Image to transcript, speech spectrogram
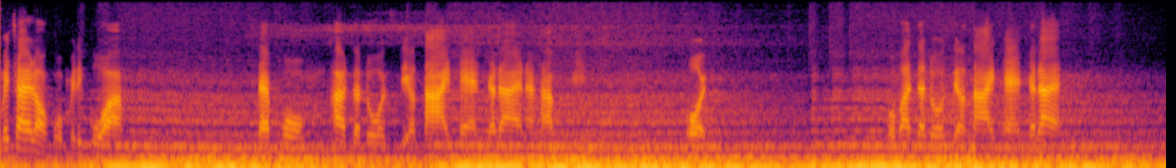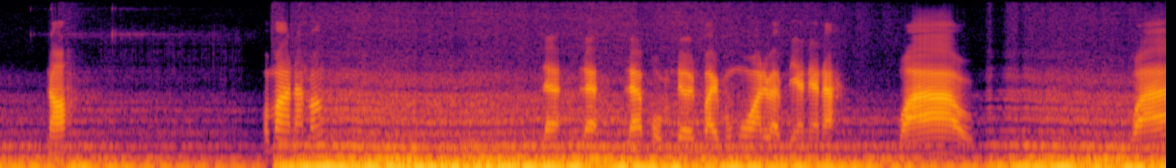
ไม่ใช่หรอกผมไม่ได้กลัว แต่ผมอาจจะโดนเสียวตายแทนก็ได้นะครับโอ้ยผมอาจจะโดนเสียวตายแทนก็ได้ เนาะ ประมาณนั้นมั้งและและและผมเดินไปมัวๆแบบนี้เนี่ยนะ ว้าว ว้า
